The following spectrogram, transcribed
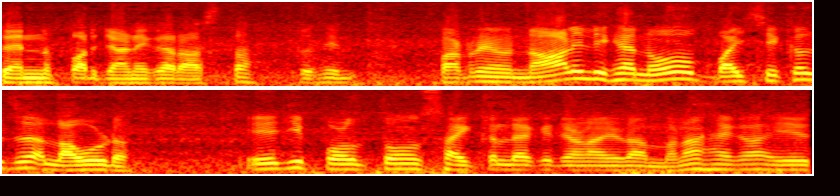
3 ਪਰ ਜਾਣੇ ਦਾ ਰਸਤਾ। ਤੁਸੀਂ ਪੜ ਰਹੇ ਹੋ। ਨਾਲ ਹੀ ਲਿਖਿਆ ਨੋ ਬਾਈਸਾਈਕਲਸ ਅਲਾਉਡ ਇਹ ਜੀ ਪੁਲ ਤੋਂ ਸਾਈਕਲ ਲੈ ਕੇ ਜਾਣਾ ਜਿਹੜਾ ਮਨਾ ਹੈਗਾ, ਇਹ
